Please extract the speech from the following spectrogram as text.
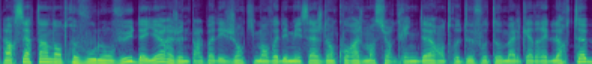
Alors certains d'entre vous l'ont vu d'ailleurs, et je ne parle pas des gens qui m'envoient des messages d'encouragement sur Grinder entre deux photos mal cadrées de leur tub.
